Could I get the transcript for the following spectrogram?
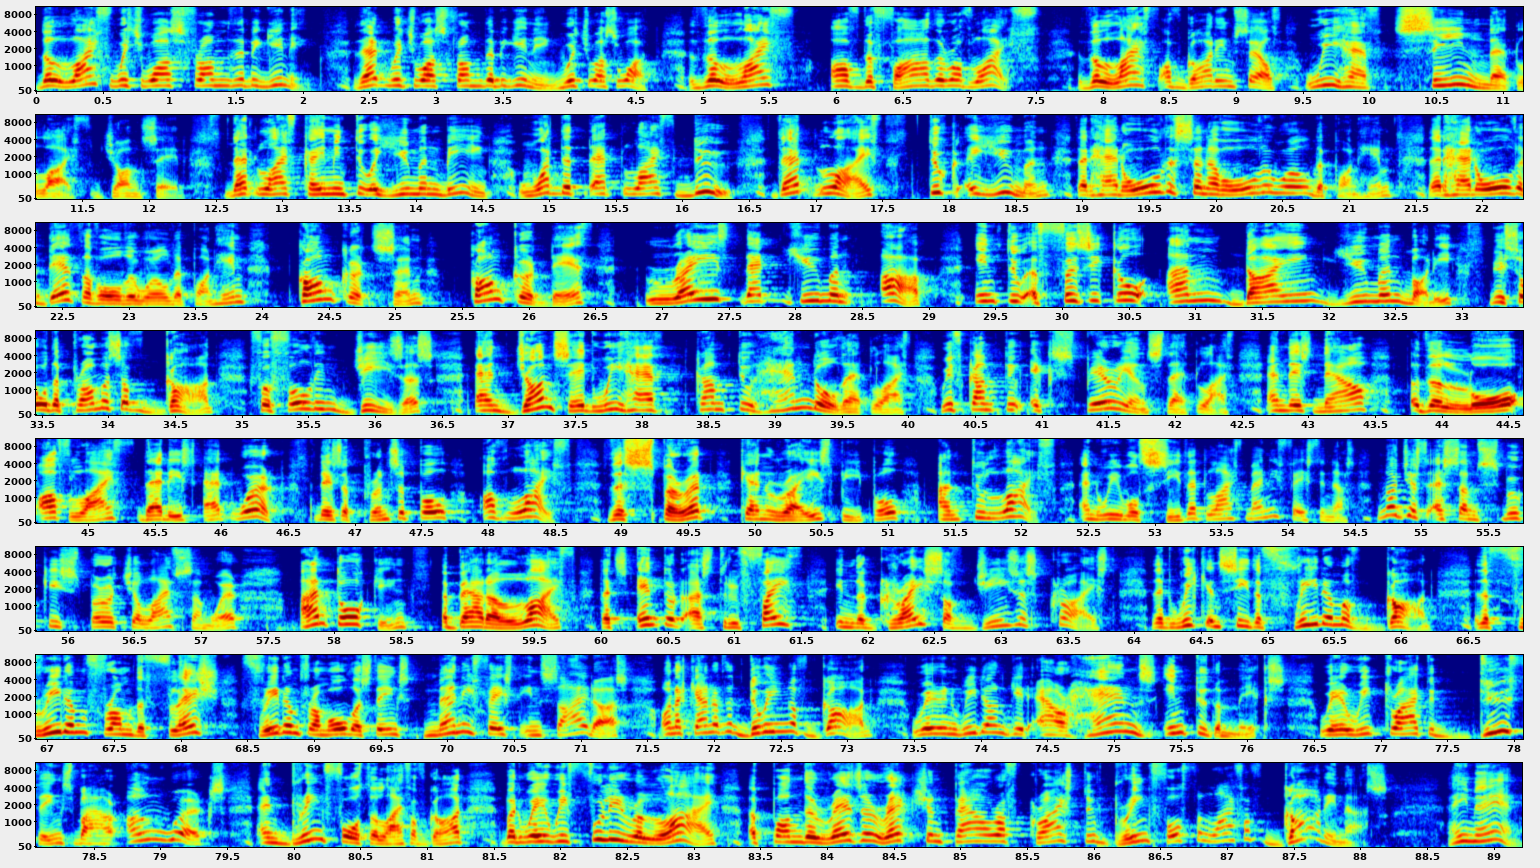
The life which was from the beginning. That which was from the beginning, which was what? The life of the Father of life, the life of God Himself. We have seen that life, John said. That life came into a human being. What did that life do? That life took a human that had all the sin of all the world upon him, that had all the death of all the world upon him, conquered sin, conquered death, raised that human up into a physical, undying human body. We saw the promise of God fulfilled in Jesus. And John said, We have come to handle that life. We've come to experience that life. And there's now the law of life that is at work. There's a principle of life. The Spirit can raise people unto life. And we will see that life manifest in us. Not just as some spooky spiritual life somewhere. I'm talking about a life that's entered us through faith in the grace of Jesus Christ that we can see the freedom of God, the freedom from the flesh, freedom from all those things manifest inside us on account of the doing of God, wherein we don't get our hands into the mix, where we try to do things by our own works and bring forth the life of God, but where we fully rely upon the resurrection power of Christ to bring forth the life of God in us. Amen.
